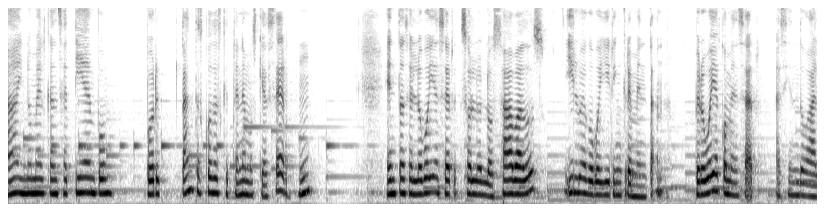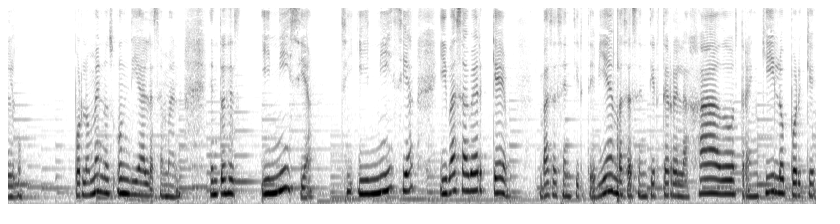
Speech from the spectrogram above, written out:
Ay, no me alcanza tiempo por tantas cosas que tenemos que hacer. Entonces lo voy a hacer solo los sábados y luego voy a ir incrementando. Pero voy a comenzar haciendo algo, por lo menos un día a la semana. Entonces inicia, ¿sí? Inicia y vas a ver que vas a sentirte bien, vas a sentirte relajado, tranquilo, porque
